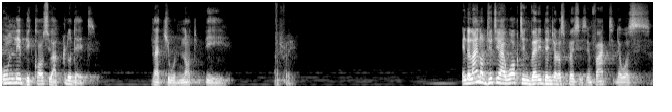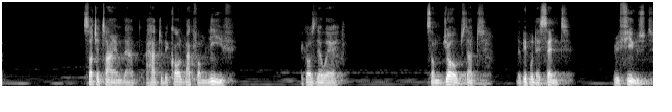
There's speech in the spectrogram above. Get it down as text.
only because you are clothed that you will not be afraid. In the line of duty, I walked in very dangerous places. In fact, there was such a time that I had to be called back from leave because there were some jobs that the people they sent refused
